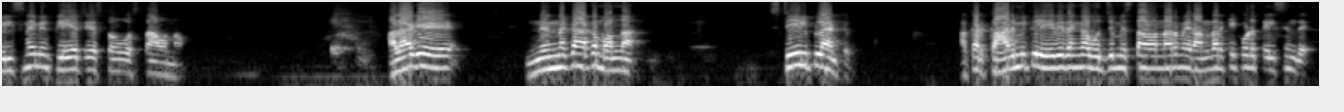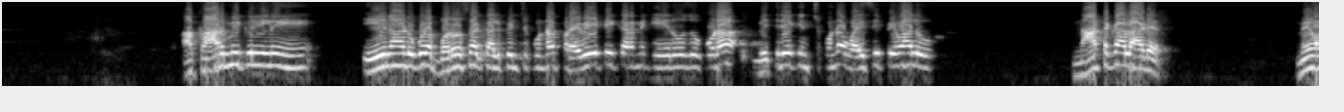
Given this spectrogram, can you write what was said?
బిల్స్నే మేము క్లియర్ చేస్తూ వస్తా ఉన్నాం. అలాగే నిన్న కాక మొన్న స్టీల్ ప్లాంట్ అక్కడ కార్మికులు ఏ విధంగా ఉద్యమిస్తా ఉన్నారు మీరు అందరికీ కూడా తెలిసిందే. ఆ కార్మికుల్ని ఈనాడు కూడా భరోసా కల్పించకుండా ప్రైవేటీకరణకి ఏ రోజు కూడా వ్యతిరేకించకుండా వైసీపీ వాళ్ళు నాటకాలు ఆడారు. మేము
